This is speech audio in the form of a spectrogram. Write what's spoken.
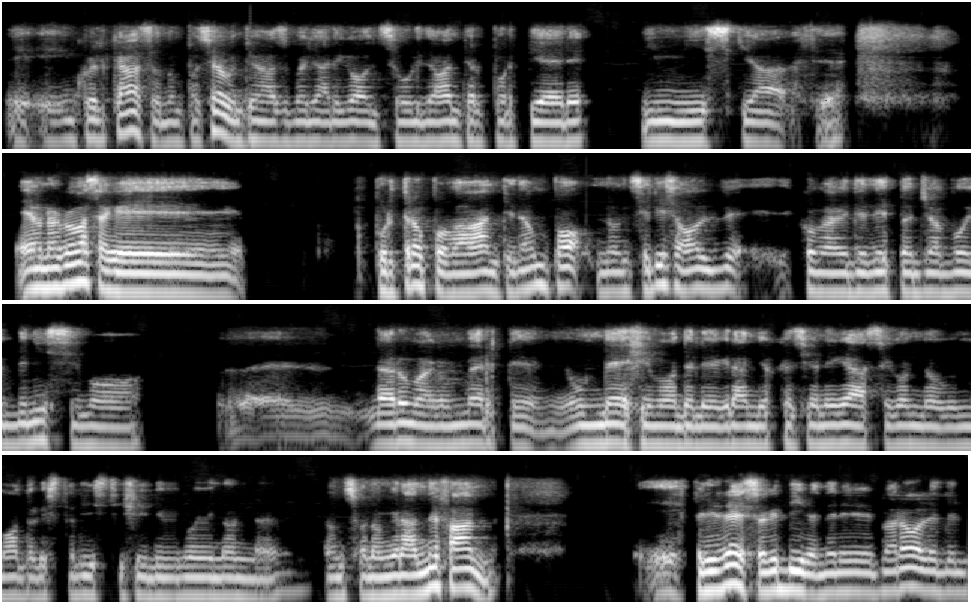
E, e in quel caso non possiamo continuare a sbagliare i gol soli davanti al portiere in mischia. È una cosa che purtroppo va avanti da un po', non si risolve. Come avete detto già voi benissimo, eh, la Roma converte un decimo delle grandi occasioni che ha, secondo i moduli statistici di cui non, non sono un grande fan. E per il resto, che dire, nelle parole del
